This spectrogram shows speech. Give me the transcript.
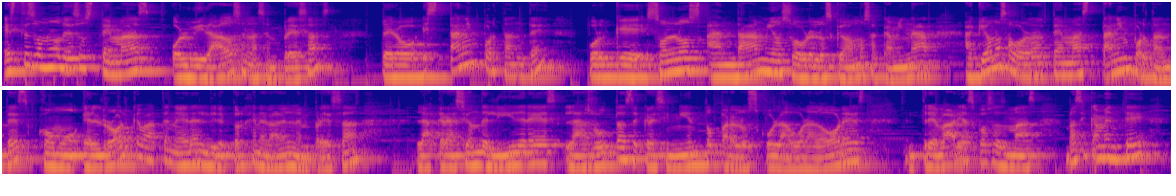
Este es uno de esos temas olvidados en las empresas, pero es tan importante porque son los andamios sobre los que vamos a caminar. Aquí vamos a abordar temas tan importantes como el rol que va a tener el director general en la empresa, la creación de líderes, las rutas de crecimiento para los colaboradores, entre varias cosas más. Básicamente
